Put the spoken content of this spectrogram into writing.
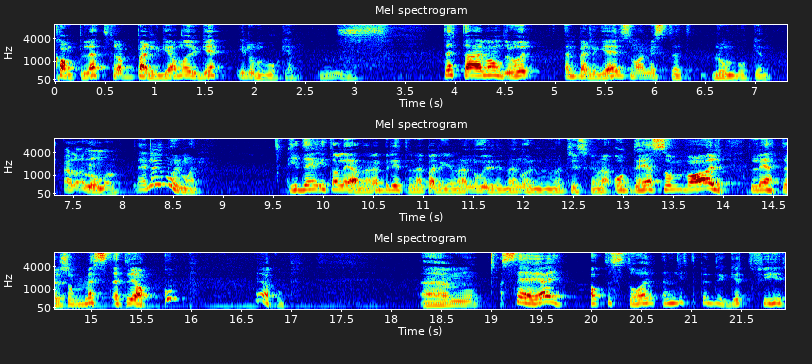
kampbillett fra Belgia og Norge i lommeboken. Dette er med andre ord en belgier som har mistet lommeboken. Eller en nordmann. Eller en nordmann. Idet italienerne, britene, belgierne, nordirene, nordmennene, tyskerne og det som var, leter som mest etter Jakob, Jakob Um, ser jeg at det står en litt bedygget fyr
